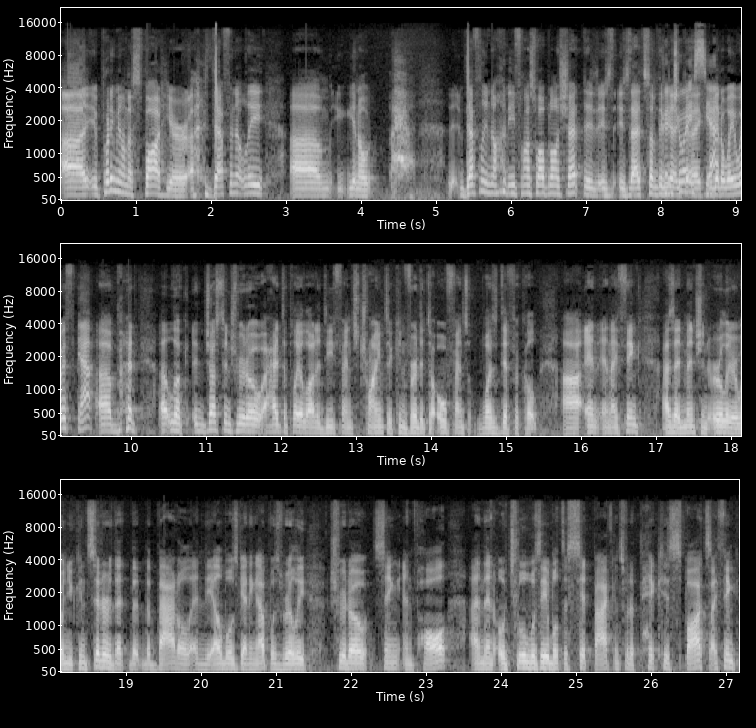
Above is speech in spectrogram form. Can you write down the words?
Uh, you're putting me on the spot here. definitely, um, you know, definitely not Yves Francois Blanchet. Is, is, is that something Good that I choice, can yeah. get away with? Yeah. Uh, but uh, look, Justin Trudeau had to play a lot of defense. Trying to convert it to offense was difficult. Uh, and, and I think, as I mentioned earlier, when you consider that the, the battle and the elbows getting up was really Trudeau, Singh, and Paul, and then O'Toole was able to sit back and sort of pick his spots, I think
